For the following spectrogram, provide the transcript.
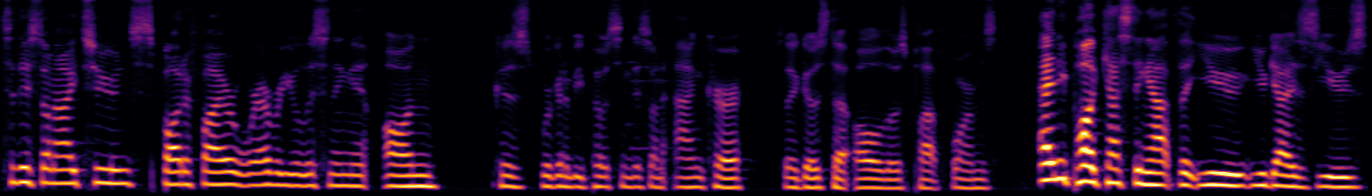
to this on iTunes, Spotify, or wherever you're listening on, because we're going to be posting this on Anchor, so it goes to all those platforms. Any podcasting app that you you guys use,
